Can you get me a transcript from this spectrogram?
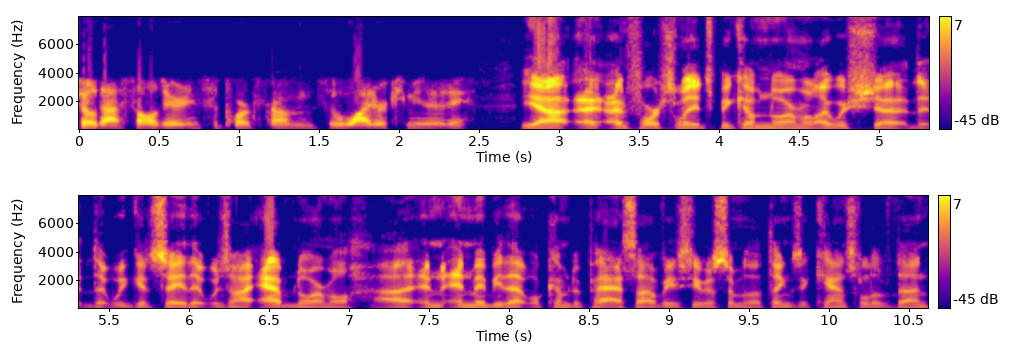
show that solidarity and support from the wider community. Yeah, unfortunately, it's become normal. I wish uh, that, that, we could say that was abnormal, uh, and and maybe that will come to pass. Obviously, with some of the things that council have done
